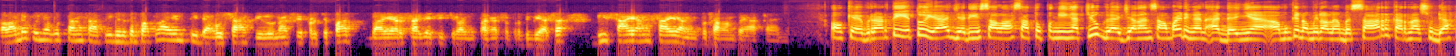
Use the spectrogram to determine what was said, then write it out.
kalau Anda punya utang saat ini di tempat lain, tidak usah dilunasi percepat, bayar saja cicilan utangnya seperti biasa, disayang-sayang pesangon PHK-nya. Oke, berarti itu ya jadi salah satu pengingat juga jangan sampai dengan adanya uh, mungkin nominal yang besar karena sudah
